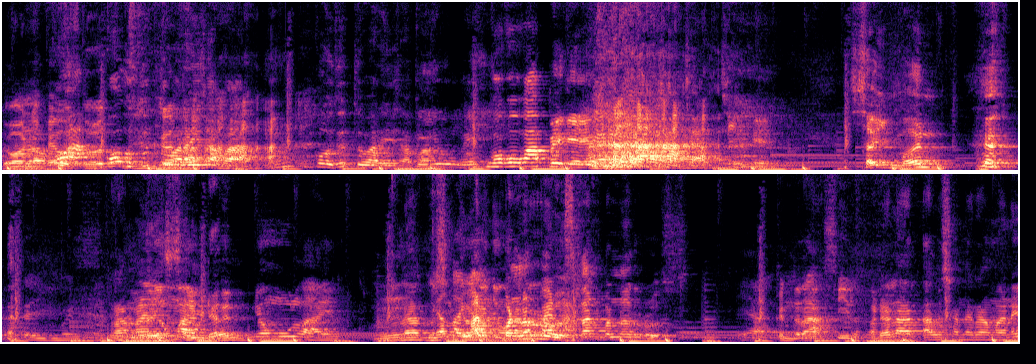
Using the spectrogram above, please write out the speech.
Yo anake Wah, udut. kok udut diwarai siapa? Kok udut diwarai eh. kok kok kabeh ge janji ge Simon. ramane yang mandek nyong mulai Hmm. nah Ya, Kan penerus, kan penerus. Ya. Generasi lah. padahal alasannya ramane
